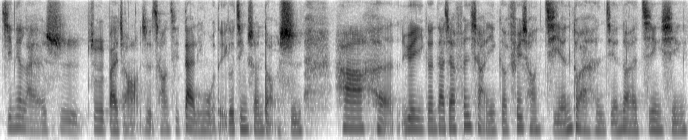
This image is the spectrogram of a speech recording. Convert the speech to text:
今天来的是就是白长老师长期带领我的一个精神导师，他很愿意跟大家分享一个非常简短、很简短的进行。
